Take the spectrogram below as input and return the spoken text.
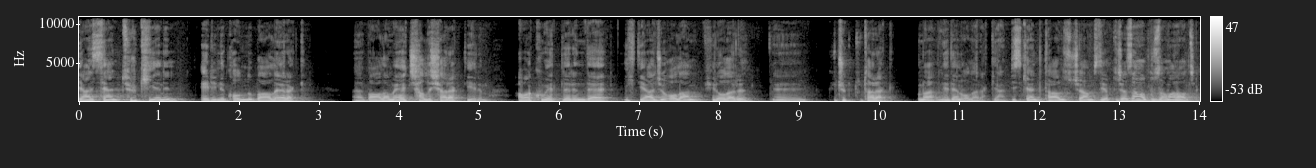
Yani sen Türkiye'nin elini kolunu bağlayarak, e, bağlamaya çalışarak diyelim, hava kuvvetlerinde ihtiyacı olan filoları e, küçük tutarak, buna neden olarak yani biz kendi taarruz uçağımızı yapacağız ama bu zaman alacak.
